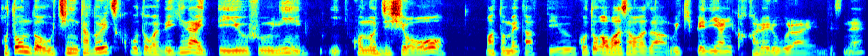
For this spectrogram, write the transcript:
ほとんどうちにたどり着くことができないっていうふうに、この事象をまとめたっていうことがわざわざウィキペディアに書かれるぐらいですね。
